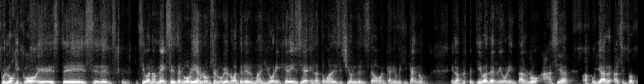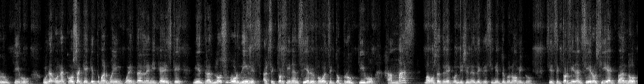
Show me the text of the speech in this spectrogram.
pues lógico, este, si, Banamex es del gobierno, pues el gobierno va a tener mayor injerencia en la toma de decisiones del sistema bancario mexicano, en la perspectiva de reorientarlo hacia apoyar al sector productivo. Una, una cosa que hay que tomar muy en cuenta, Lénica, es que mientras no subordines al sector financiero en favor del sector productivo, jamás vamos a tener condiciones de crecimiento económico. Si el sector financiero sigue actuando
